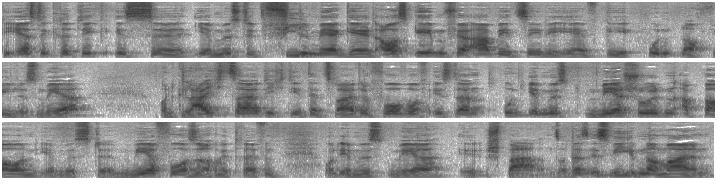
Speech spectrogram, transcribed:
Die erste Kritik ist, äh, ihr müsstet viel mehr Geld ausgeben für A, B, C, D, E, F, G und noch vieles mehr. Und gleichzeitig, der zweite Vorwurf ist dann, und ihr müsst mehr Schulden abbauen, ihr müsst äh, mehr Vorsorge treffen und ihr müsst mehr äh, sparen. So, das ist wie im normalen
